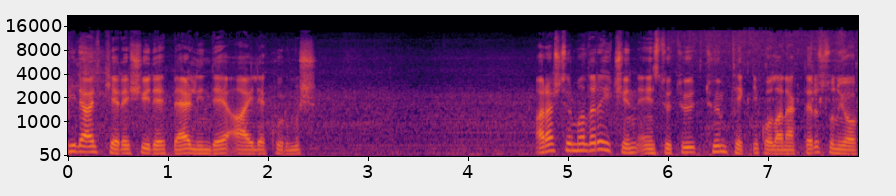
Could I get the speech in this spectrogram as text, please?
Bilal Kereşi de Berlin'de aile kurmuş. Araştırmaları için enstitü tüm teknik olanakları sunuyor.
